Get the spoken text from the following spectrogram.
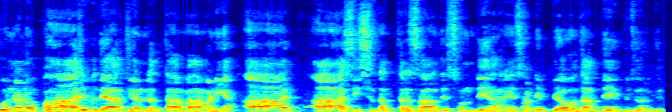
ਉਹਨਾਂ ਨੂੰ ਪਹਾਜ ਵਿਦਿਆਰਥੀਆਂ ਨੂੰ ਲੱਤਾਂ ਬਾਹ ਬਣੀਆਂ ਆ ਆ ਅਸੀਂ 77 ਸਾਲ ਦੇ ਸੁਣਦੇ ਆ ਰਹੇ ਹਾਂ, ਸਾਡੇ ਪਿਓ ਦਾਦੇ ਬਜ਼ੁਰਗ।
